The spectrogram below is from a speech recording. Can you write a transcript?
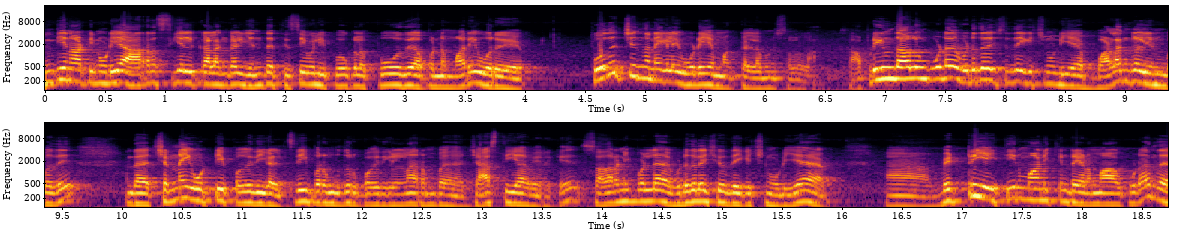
இந்திய நாட்டினுடைய அரசியல் களங்கள் எந்த திசை வழி போக்கில் போகுது அப்படின்ற மாதிரி ஒரு பொது சிந்தனைகளை உடைய மக்கள் அப்படின்னு சொல்லலாம். அப்படி இருந்தாலும் கூட விடுதலை சிந்தை கட்சியினுடைய பலங்கள் என்பது அந்த சென்னை ஒட்டி பகுதிகள் ஸ்ரீபெரும்புதூர் பகுதிகள்லாம் ரொம்ப ஜாஸ்தியாகவே இருக்குது சாதாரண விடுதலை சிந்தை கட்சியினுடைய வெற்றியை தீர்மானிக்கின்ற இடமாக கூட அந்த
